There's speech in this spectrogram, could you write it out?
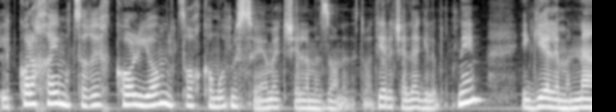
לכל החיים הוא צריך כל יום לצרוך כמות מסוימת של המזון הזה. זאת אומרת, ילד שאלרגי לבוטנים, הגיע למנה,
